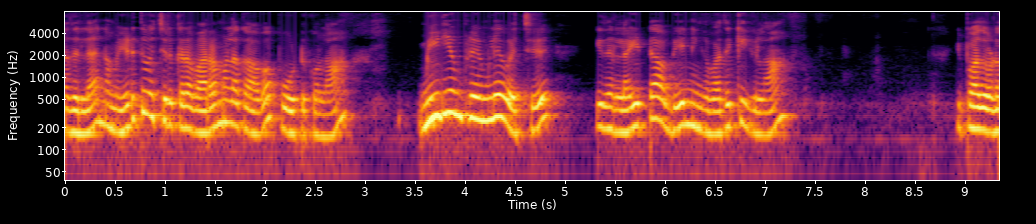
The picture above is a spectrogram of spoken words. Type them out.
அதில் நம்ம எடுத்து வச்சுருக்கிற வரமிளகாவை போட்டுக்கலாம். மீடியம் ஃப்ளேம்லேயே வச்சு இதை லைட்டாக அப்படியே நீங்கள் வதக்கிக்கலாம். இப்போ அதோட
